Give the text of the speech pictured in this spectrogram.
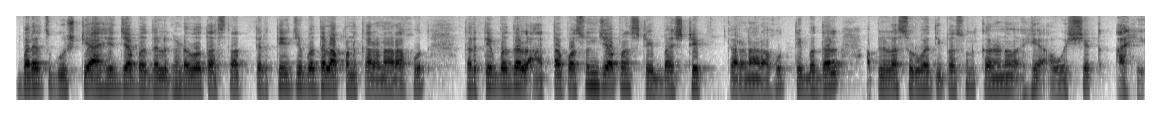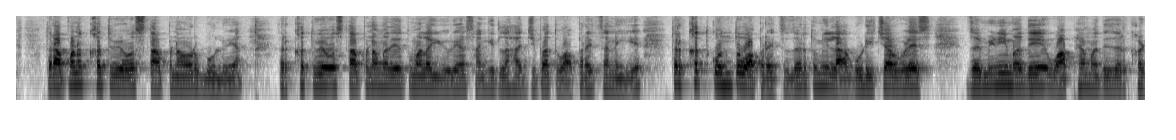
बऱ्याच गोष्टी आहेत ज्या बदल घडवत असतात तर ते जे बदल आपण करणार आहोत तर ते बदल आतापासून जे आपण स्टेप बाय स्टेप करणार आहोत ते बदल आपल्याला सुरुवातीपासून करणं हे आवश्यक आहे. तर आपण खत व्यवस्थापनावर बोलूया. तर खत व्यवस्थापनामध्ये तुम्हाला युरिया सांगितला हा अजिबात वापरायचा नाही आहे तर खत कोणतं वापरायचं? जर तुम्ही लागवडीच्या वेळेस जमिनीमध्ये वाफ्यामध्ये जर खत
